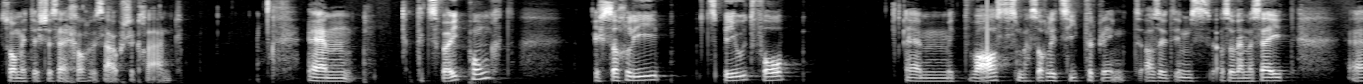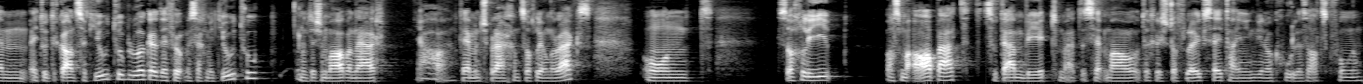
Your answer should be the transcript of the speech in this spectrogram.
somit ist das eigentlich auch selbsterklärend. Ähm, der zweite Punkt ist so ein bisschen das Bild von ähm, mit was dass man so ein bisschen Zeit verbringt. Also, also wenn man sagt, ähm, ich schaue den ganzen Tag YouTube, schauen, dann fühlt man sich mit YouTube und ist am Abend dann, ja, dementsprechend so ein bisschen unterwegs. Und so ein bisschen, was man arbeitet, zu dem wird man. Das hat mal der Christoph Leu gesagt, habe ich irgendwie noch einen coolen Satz gefunden.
